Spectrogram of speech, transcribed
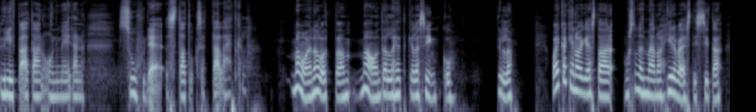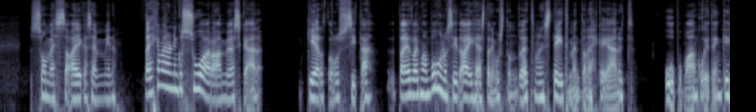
ylipäätään on meidän suhdestatukset tällä hetkellä? Mä voin aloittaa. Mä oon tällä hetkellä sinkku. Kyllä. Vaikkakin oikeastaan, musta tuntuu, että mä en ole hirveästi sitä somessa aikaisemmin. Tai ehkä mä en ole niinku suoraan myöskään kertonut sitä. Tai että vaikka mä oon puhunut siitä aiheesta, niin musta tuntuu, että semmoinen statement on ehkä jäänyt uupumaan kuitenkin.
